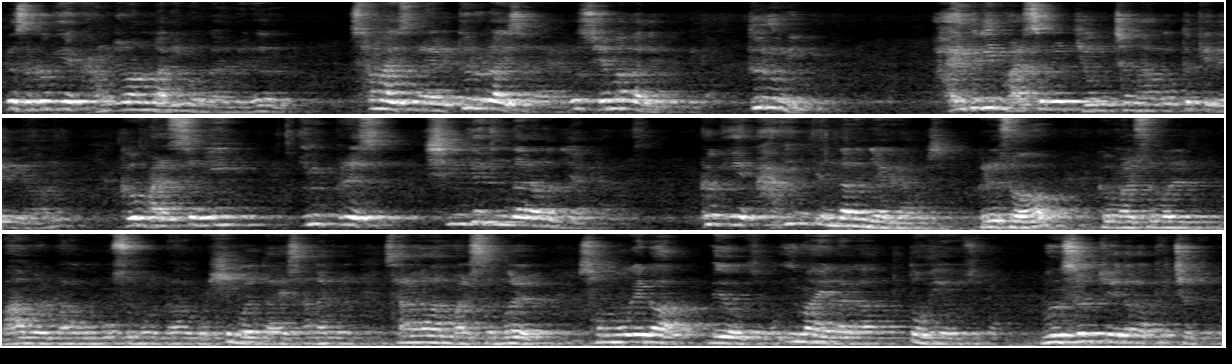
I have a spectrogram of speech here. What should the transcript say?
그래서 거기에 강조한 말이 뭔가 하면은 사마 이스라엘 들으라 이스라엘 그 쉐마가 된겁 들음이 아이들이 말씀을 경청하고 듣게 되면 그 말씀이 임프레스 심겨진다라는 이야기를 하고 있어요. 거기에 각인된다는 이야기를 하고 있어요. 그래서 그 말씀을 마음을 다하고 목숨을 다하고 힘을 다해 하나님을 사랑하는 말씀을 손목에다 메어주고 이마에다가 또 메어주고 문설주에다가 붙여주고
